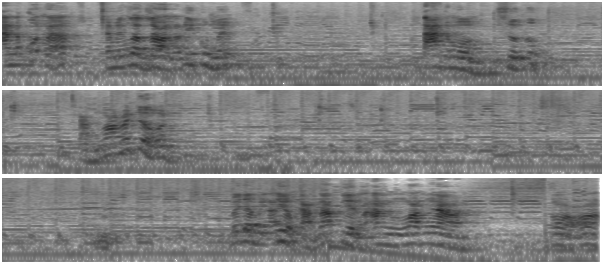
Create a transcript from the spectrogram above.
ăn nó cuộn mà. Cái miếng giòn giòn nó đi cùng ấy. Tan cho mồm, sướng cực. Cảm ngon hết trường luôn. Bây giờ mình đã hiểu cảm giác tiền mà ăn ngon như nào rồi. Ồ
